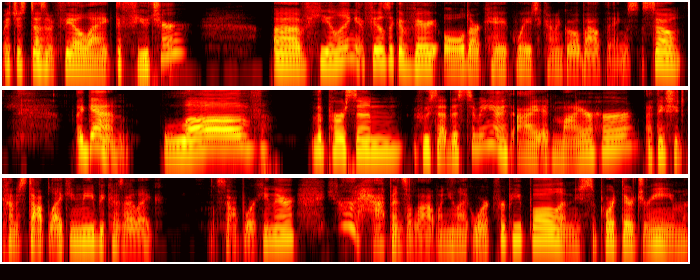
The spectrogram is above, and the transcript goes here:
it just doesn't feel like the future of healing. It feels like a very old, archaic way to kind of go about things. So, again, love the person who said this to me. I, I admire her. I think she'd kind of stop liking me because I like stop working there. You know, that happens a lot when you like work for people and you support their dream.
